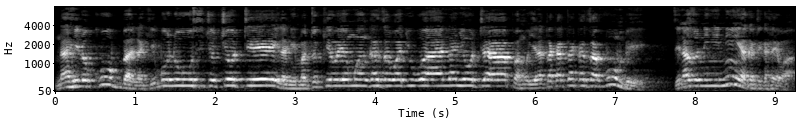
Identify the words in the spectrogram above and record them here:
Na hilo kuba la kibulu si chochote ila ni matokeo ya mwangaza wa jua na nyota pamoja na takataka za vumbi zinazoning'inia katika hewa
